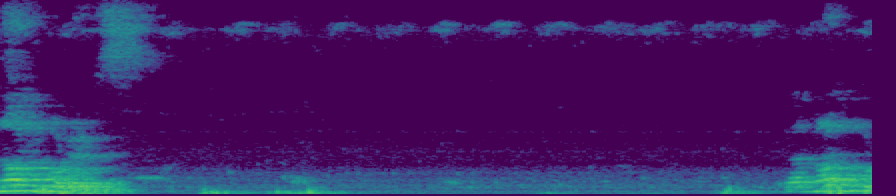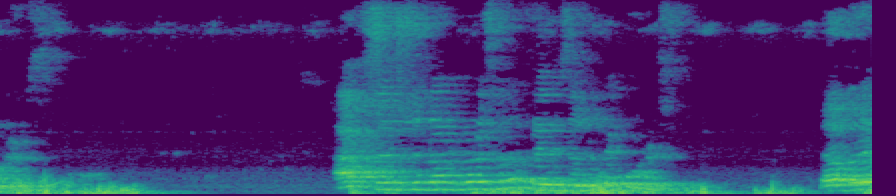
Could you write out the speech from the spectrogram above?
নন কোয়ালিটিক absent ছিলে নন কোডেড মানে প্রেজেন্ট ছিলে কোডেড তারপরে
